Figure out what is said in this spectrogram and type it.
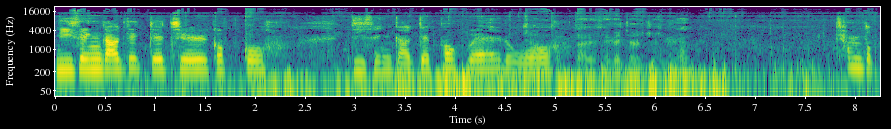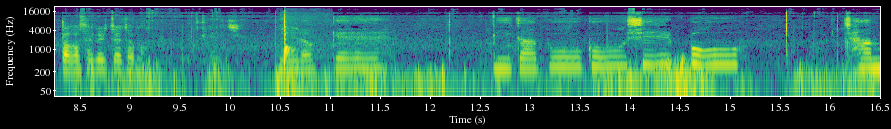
네 생각에 꽤 즐겁고 네 생각에 퍽 외로워. 딸의 세 글자를 줄이면 참 덥다가 세 글자잖아. 그렇지. 이렇게 네가 보고 싶어 참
